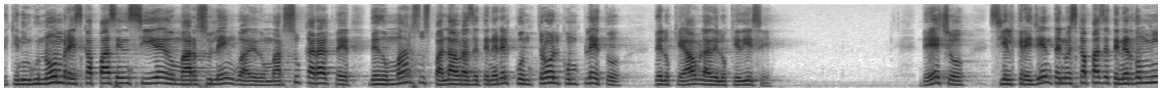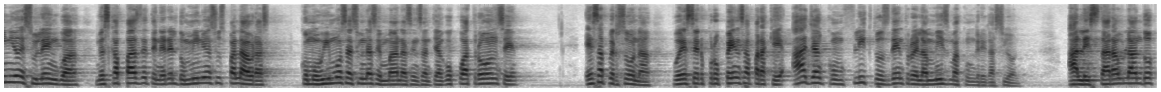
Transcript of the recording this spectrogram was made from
de que ningún hombre es capaz en sí de domar su lengua, de domar su carácter, de domar sus palabras, de tener el control completo de lo que habla, de lo que dice. De hecho, si el creyente no es capaz de tener dominio de su lengua, no es capaz de tener el dominio de sus palabras, como vimos hace unas semanas en Santiago 4:11, esa persona puede ser propensa para que hayan conflictos dentro de la misma congregación al estar hablando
